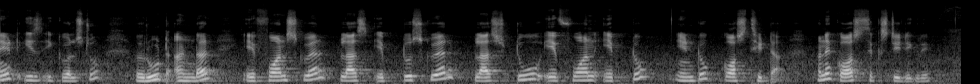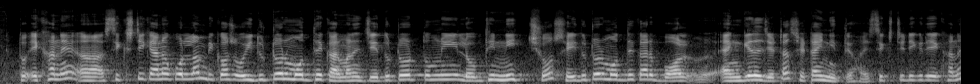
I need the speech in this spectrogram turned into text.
net is equals to root under F one square plus F two square plus two F one F two into cos theta মানে কস সিক্সটি ডিগ্রি তো এখানে সিক্সটি কেন করলাম? বিকজ ওই দুটোর মধ্যেকার মানে যে দুটোর তুমি লব্ধি নিচ্ছ, সেই দুটোর মধ্যেকার বল অ্যাঙ্গেল যেটা, সেটাই নিতে হয়। সিক্সটি ডিগ্রি এখানে।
